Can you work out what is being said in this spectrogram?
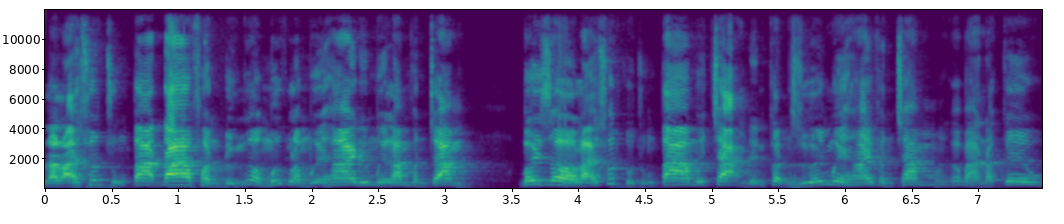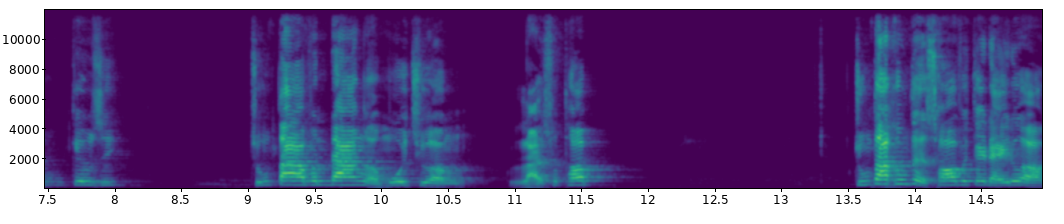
là lãi suất chúng ta đa phần đứng ở mức là 12 đến 15%. Bây giờ lãi suất của chúng ta mới chạm đến cận dưới 12%, các bạn đã kêu kêu gì? Chúng ta vẫn đang ở môi trường lãi suất thấp. Chúng ta không thể so với cái đấy được.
